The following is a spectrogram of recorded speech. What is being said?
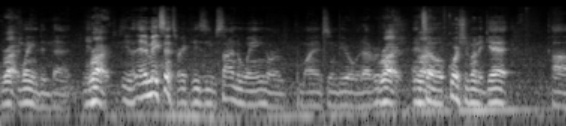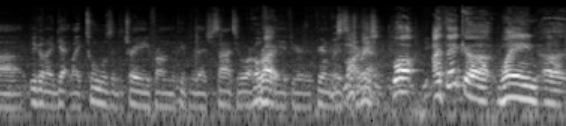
right, Wayne did that. you Right. know? You know, and it makes sense, right? Because he was signed to Wayne or YMCMB or whatever. Right, And right. so, of course, you're going to get. Uh, you're gonna get like tools of the trade from the people that you signed to, or hopefully, Right. if you're if you're in a You're good smart, situation. Well, I think uh, Wayne uh,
